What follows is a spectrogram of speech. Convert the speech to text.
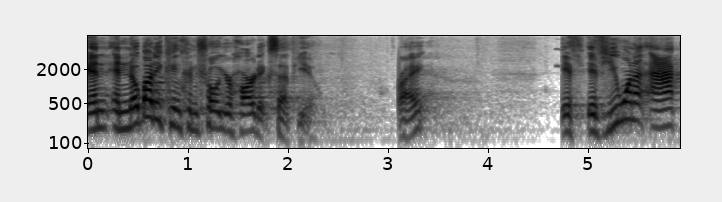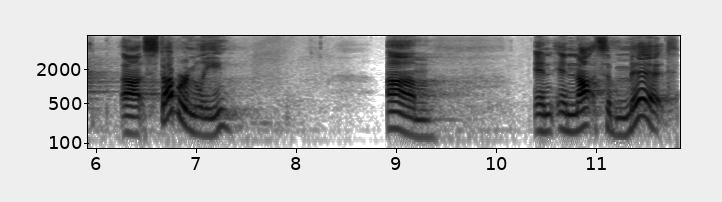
and, and nobody can control your heart except you, right? If, if you want to act uh, stubbornly um, and, and not submit,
